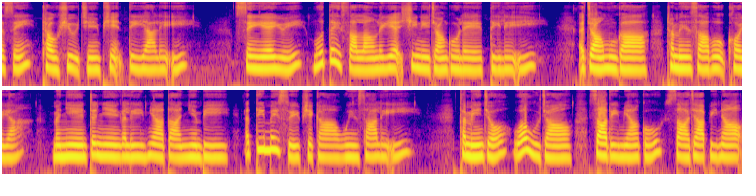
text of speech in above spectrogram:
အစင်ထောက်ရှုခြင်းဖြင့်တည်ရလေ၏စင်ရဲ၍မုတ်သိပ်ဆာလောင်လျက်ရှိနေကြောင်းကိုလည်းတည်လေ၏ အကြောင်းမူကားထမင်းစားဖို့ခေါ်ရာမငင်တငင်ကလေးမျှတာညင်ပြီးအတိမိတ်ဆွေဖြစ်ကဝင်စားလေ၏ထမင်းကျော်ဝက်ဝူကြောင့်စာသည်များကို စားကြပြီးနောက်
